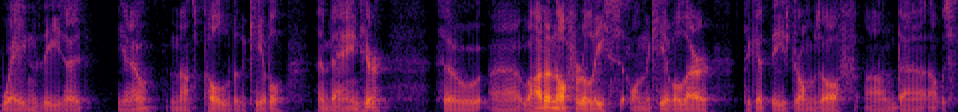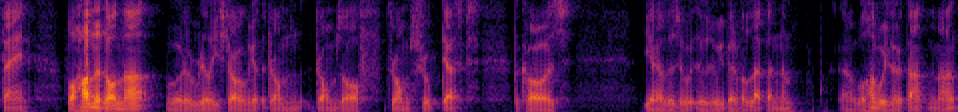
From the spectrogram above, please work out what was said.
widens these out, you know, and that's pulled by the cable in behind here. So uh, we had enough release on the cable there to get these drums off, and uh, that was fine. I hadn't done that, we would have really struggled to get the drum drums off, drum stroke discs, because you know there's a, there's a wee bit of a lip in them. Uh, we'll have a wee look at that in a minute.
